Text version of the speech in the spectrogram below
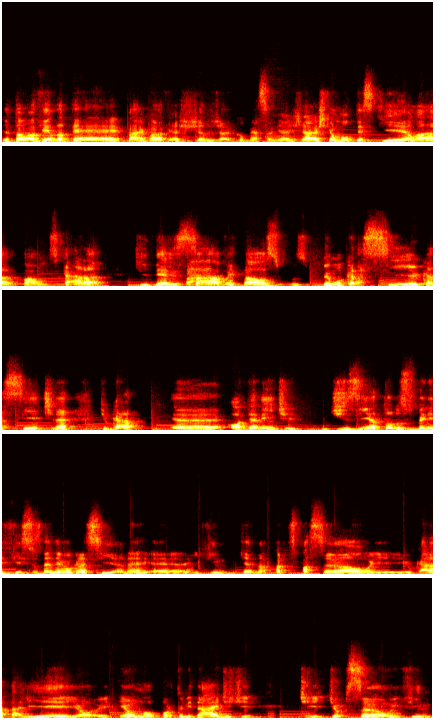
eu tava vendo até, pá, agora viajando já, começa a viajar, acho que é o Montesquieu lá, pá, um dos caras que idealizava e tal, os, os democracia, cacete, né? Que o cara, é, obviamente, dizia todos os benefícios da democracia, né? É, enfim, que é na participação e, e, o cara tá ali e, e ter uma oportunidade de, de, de opção, enfim.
